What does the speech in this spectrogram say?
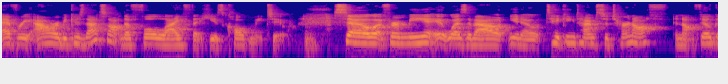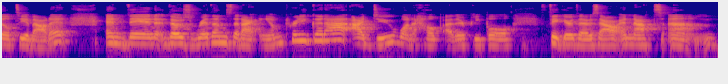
every hour because that's not the full life that he's called me to. So for me it was about, you know, taking times to turn off and not feel guilty about it. And then those rhythms that I am pretty good at, I do want to help other people figure those out and that's um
